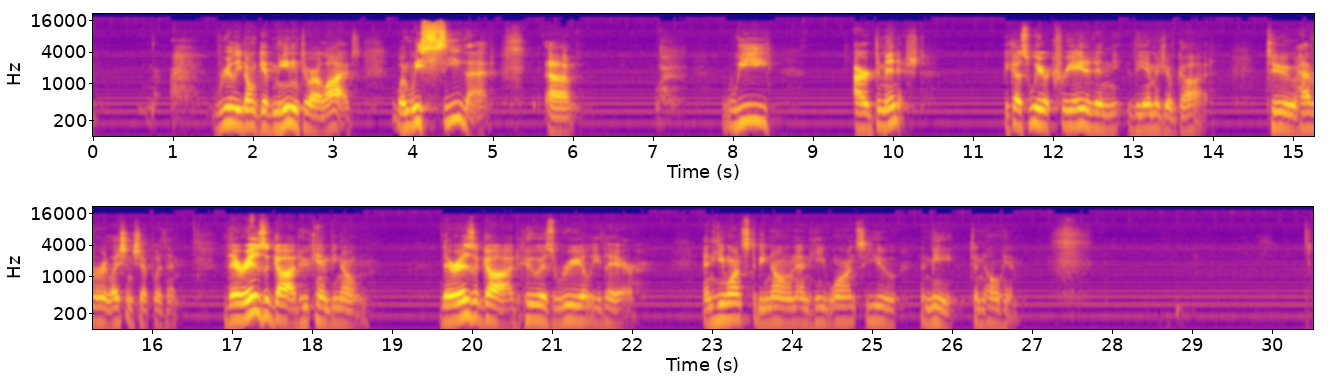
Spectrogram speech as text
really don't give meaning to our lives. When we see that, uh, we are diminished because we are created in the, the image of God to have a relationship with Him. There is a God who can be known. There is a God who is really there. And He wants to be known, and He wants you and me to know Him.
